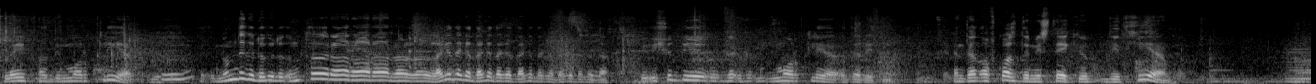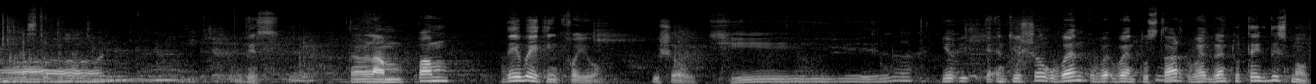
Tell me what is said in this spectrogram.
play it must be more clear. You you should be more clear at the rhythm. And then, of course, the mistake you did here. This. Lam pam. They waiting for you. You show you- and you show when when to start, when, when to take this note.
